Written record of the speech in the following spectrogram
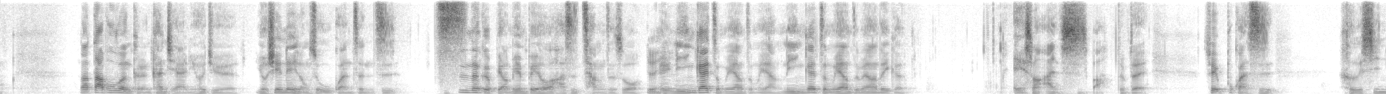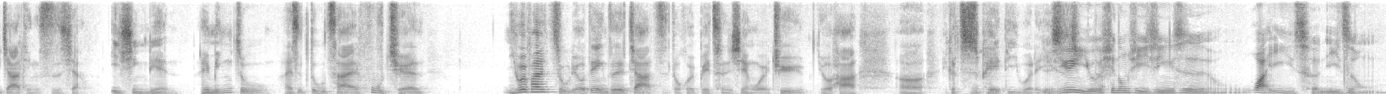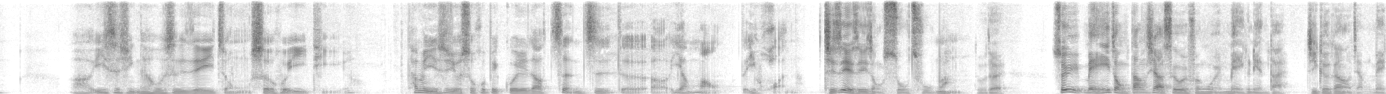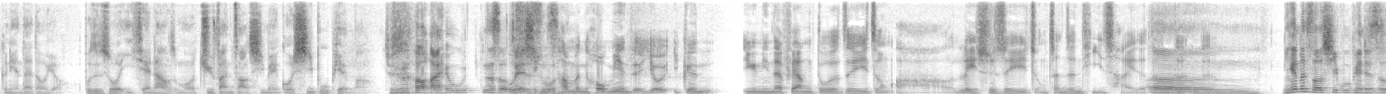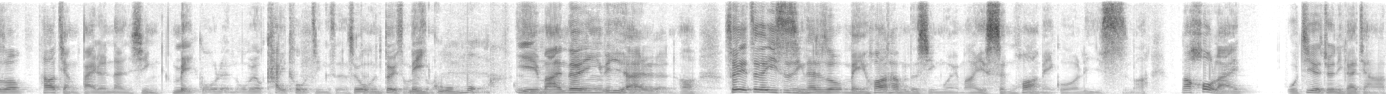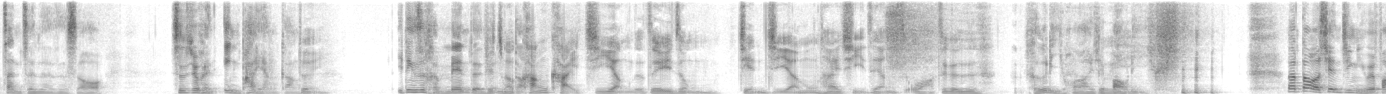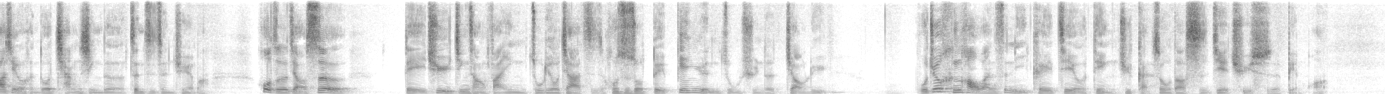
那大部分可能看起来你会觉得有些内容是无关政治，只是那个表面背后它是藏着说，对诶你应该怎么样怎么样，你应该怎么样怎么样的一个，也算暗示吧，对不对？所以不管是核心家庭思想、异性恋、诶民主还是独裁、父权，你会发现主流电影这些价值都会被呈现为去有它呃一个支配地位的意思。因为有一些东西已经是外溢成一种呃意识形态或是这一种社会议题了，他们也是有时候会被归类到政治的呃样貌的一环。啊其实也是一种输出吧，对不对？所以每一种当下社会氛围，每个年代，基哥刚好讲，每个年代都有，不是说以前那种什么举凡早期美国西部片嘛，就是好莱坞那时候最新说他们后面的有一个一个年代非常多的这一种啊，类似这一种战争题材的等等的。嗯，你看那时候西部片就是说他要讲白人男性，美国人，我们有开拓精神，所以我们对手美国梦啊，野蛮的、印第安人啊、所以这个意识形态就是说美化他们的行为嘛，也神化美国历史嘛。那后来我记得就是你刚才讲啊，战争的那时候，是不是就很硬派阳刚？，对，一定是很 man 的人去主导，慷慨激昂的这一种剪辑啊，蒙太奇这样子，哇，这个是合理化一些暴力。那到了现今，你会发现有很多强行的政治正确嘛，或者角色得去经常反映主流价值，或是说对边缘族群的焦虑。我觉得很好玩，是你可以借由电影去感受到世界趋势的变化。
